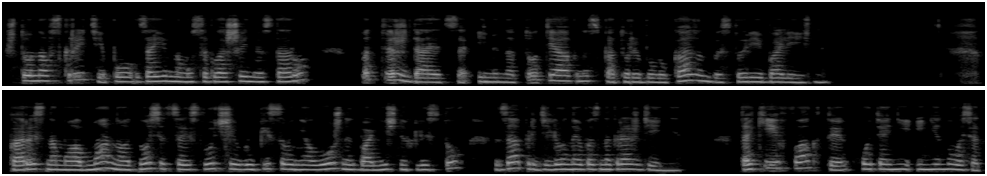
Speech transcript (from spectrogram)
что на вскрытии по взаимному соглашению сторон подтверждается именно тот диагноз, который был указан в истории болезни. К корыстному обману относятся и случаи выписывания ложных больничных листов за определенное вознаграждение. Такие факты, хоть они и не носят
